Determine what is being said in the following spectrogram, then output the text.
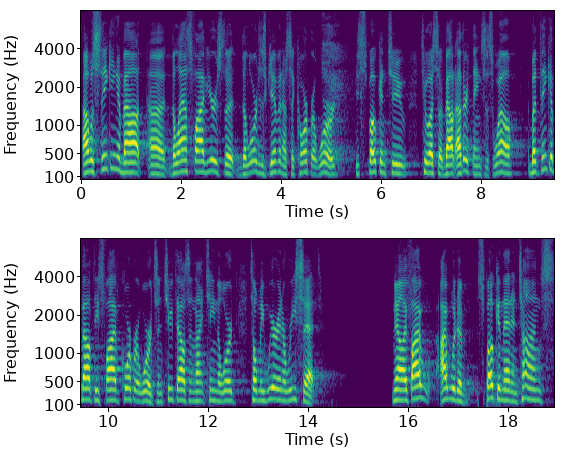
I was thinking about uh, the last five years that the Lord has given us a corporate word. He's spoken to, to us about other things as well. But think about these five corporate words. In 2019, the Lord told me we're in a reset. Now, if I, I would have spoken that in tongues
